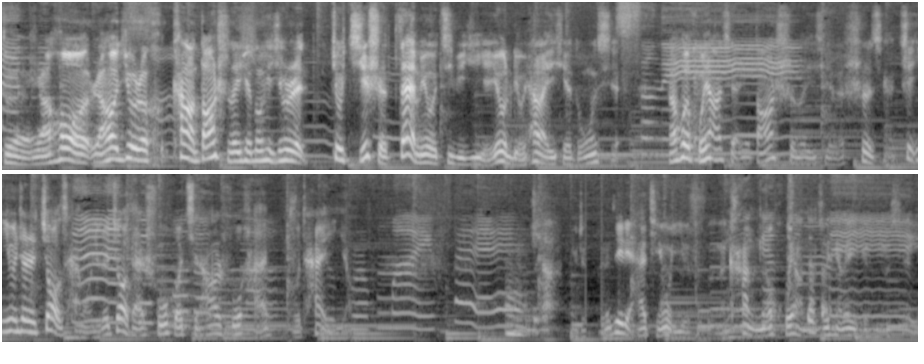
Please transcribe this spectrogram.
对，然后，然后就是看到当时的一些东西，就是就即使再没有记笔记，也又留下了一些东西，然后会回想起来就当时的一些事情。这因为这是教材嘛，我觉得教材书和其他的书还不太一样。嗯，是的，我觉得这点还挺有意思的，能看能回想到之前的一些东西。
